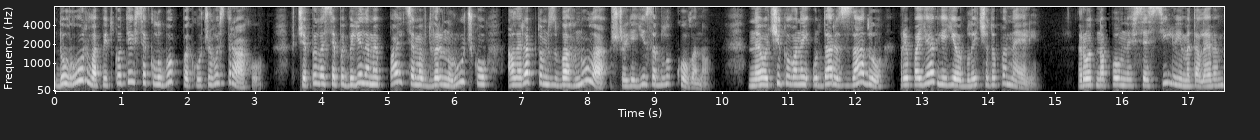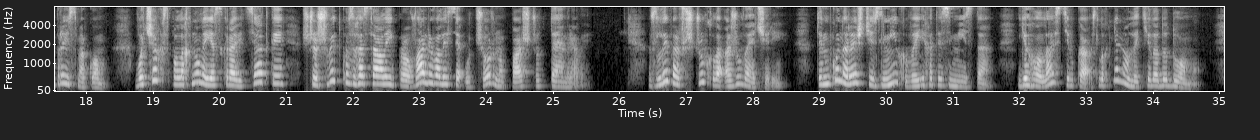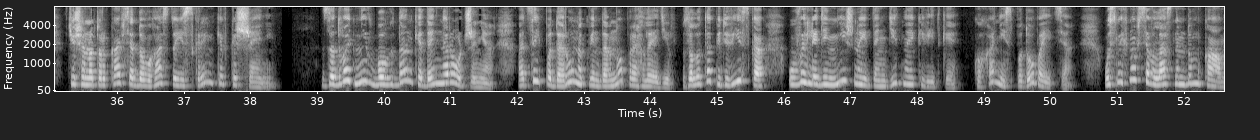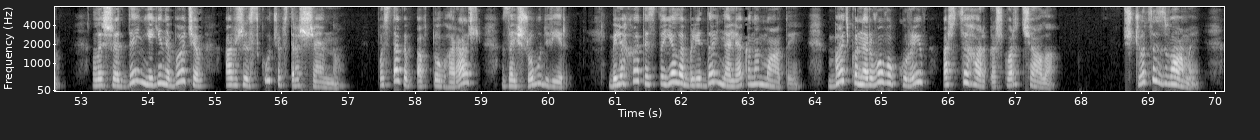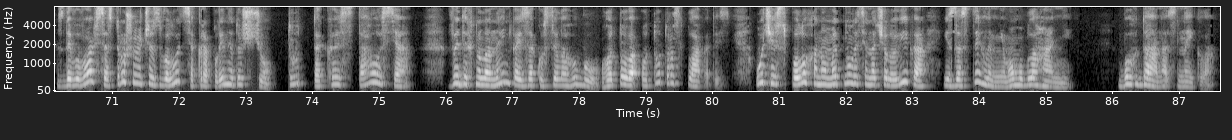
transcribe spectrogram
До горла підкотився клубок пекучого страху, вчепилася побілілими пальцями в дверну ручку, але раптом збагнула, що її заблоковано. Неочікуваний удар ззаду припаяв її обличчя до панелі. Рот наповнився сіллю і металевим присмаком. В очах спалахнули яскраві цятки, що швидко згасали і провалювалися у чорну пащу темряви. Злива вщухла аж увечері. Тимко нарешті зміг виїхати з міста. Його ластівка слухняно летіла додому. Втішено торкався довгастої скриньки в кишені. За два дні в Богданки день народження, а цей подарунок він давно пригледів золота підвіска у вигляді ніжної тендітної квітки. Коханій сподобається. Усміхнувся власним думкам. Лише день її не бачив, а вже скучив страшенно. Поставив авто в гараж, зайшов у двір. Біля хати стояла бліда й налякана мати. Батько нервово курив, аж цигарка шкварчала. Що це з вами? здивувався, струшуючи з волосся краплини дощу. Тут таке сталося. Видихнула ненька і закусила губу, готова отут розплакатись. Очі сполохано метнулися на чоловіка і застигли в німому благанні. Богдана зникла.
